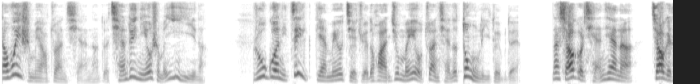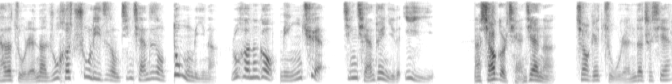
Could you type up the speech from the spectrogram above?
那为什么要赚钱呢？对，钱对你有什么意义呢？如果你这点没有解决的话，你就没有赚钱的动力，对不对？那小狗钱钱呢？交给他的主人呢？如何树立这种金钱的这种动力呢？如何能够明确金钱对你的意义？那小狗钱钱呢？教给主人的这些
